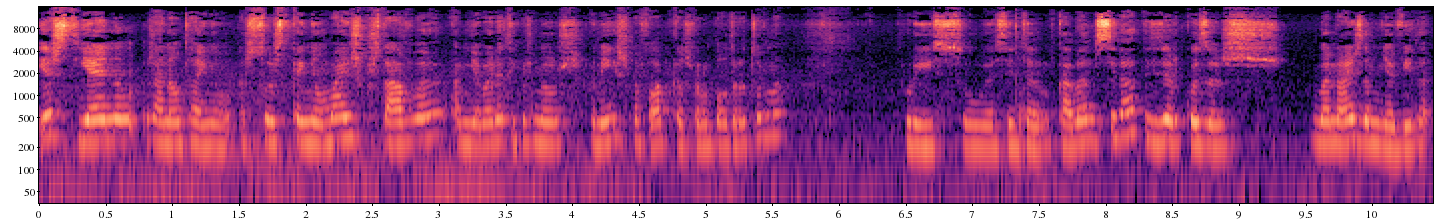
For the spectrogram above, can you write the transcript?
este ano já não tenho as pessoas de quem eu mais gostava à minha beira, tipo os meus amigos, para falar, porque eles foram para outra turma. Por isso eu sinto um bocado a necessidade de dizer coisas banais da minha vida.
